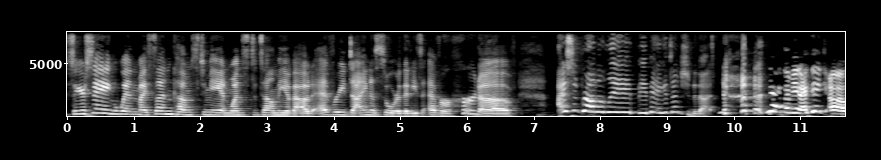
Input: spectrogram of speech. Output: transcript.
So you're saying when my son comes to me and wants to tell me about every dinosaur that he's ever heard of, I should probably be paying attention to that. yes, I mean, I think, uh,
